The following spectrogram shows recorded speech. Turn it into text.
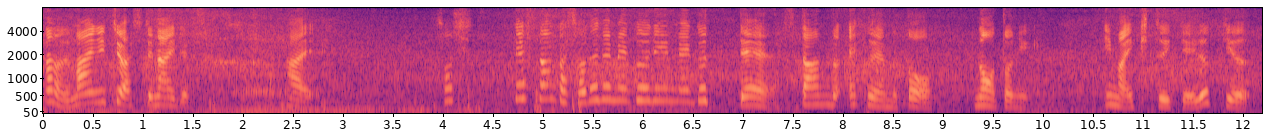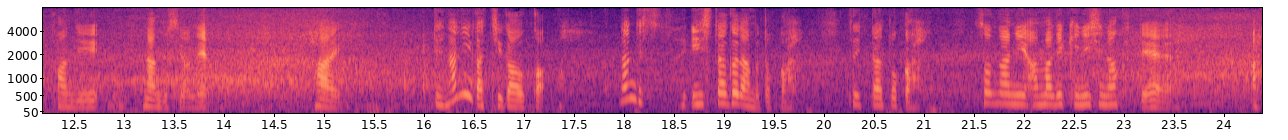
なので毎日はしてないです。はい。そしてなんかそれで巡り巡ってスタンド FM とノートに今行き着いているっていう感じなんですよね。はい。で何が違うか。なんでインスタグラムとか。ツイッターとかそんなにあまり気にしなくてあ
